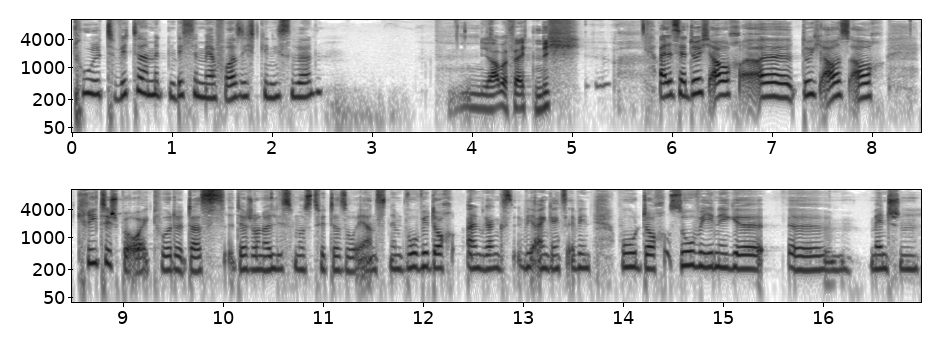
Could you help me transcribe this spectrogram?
Tool Twitter mit ein bisschen mehr Vorsicht genießen werden? Ja, aber vielleicht nicht. Weil es ja durchaus, äh, durchaus auch kritisch beäugt wurde, dass der Journalismus Twitter so ernst nimmt, wo wir doch eingangs, wie eingangs erwähnt, wo doch so wenige äh, Menschen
